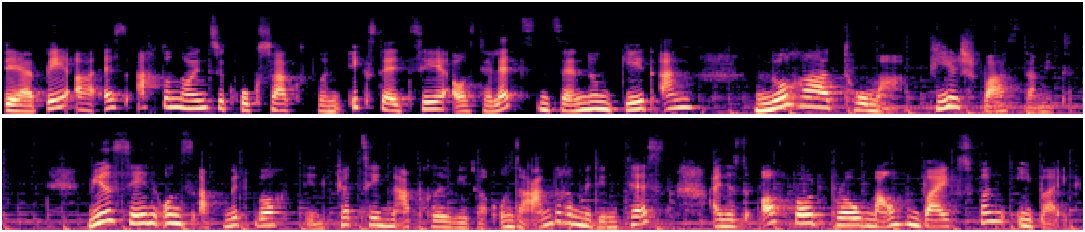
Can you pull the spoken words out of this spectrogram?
Der BAS 98 Rucksack von XLC aus der letzten Sendung geht an Nora Thoma. Viel Spaß damit! Wir sehen uns ab Mittwoch, den 14. April wieder, unter anderem mit dem Test eines Offroad Pro Mountainbikes von eBike.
